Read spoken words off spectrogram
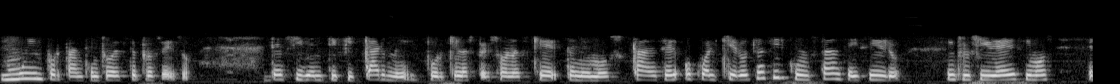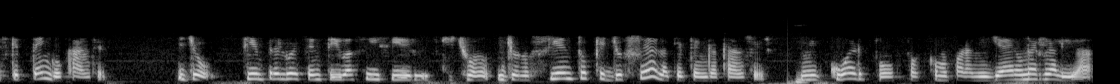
muy importante en todo este proceso. Desidentificarme porque las personas que tenemos cáncer o cualquier otra circunstancia, Isidro, inclusive decimos, es que tengo cáncer. Y yo, siempre lo he sentido así, sí, que yo, yo no siento que yo sea la que tenga cáncer. Mm. Mi cuerpo, como para mí ya era una realidad,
